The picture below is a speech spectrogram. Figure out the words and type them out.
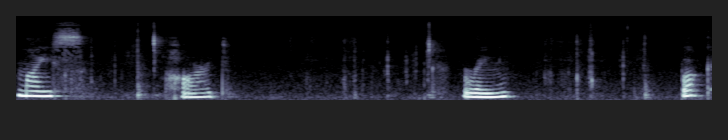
Mice, heart, ring, book,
